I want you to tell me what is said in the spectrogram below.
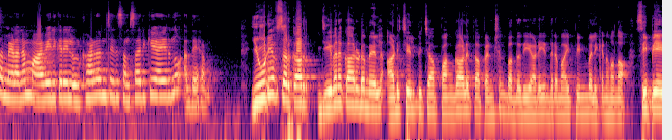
സമ്മേളനം മാവേലിക്കരയിൽ ഉദ്ഘാടനം ചെയ്ത് സംസാരിക്കുകയായിരുന്നു അദ്ദേഹം. യു ഡി എഫ് സർക്കാർ ജീവനക്കാരുടെ മേൽ അടിച്ചേൽപ്പിച്ച പങ്കാളിത്ത പെൻഷൻ പദ്ധതി അടിയന്തരമായി പിൻവലിക്കണമെന്ന് സി പി ഐ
